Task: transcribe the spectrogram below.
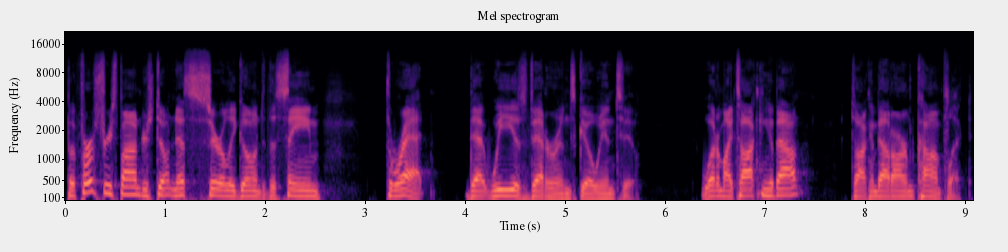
But first responders don't necessarily go into the same threat that we as veterans go into. What am I talking about? Talking about armed conflict.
